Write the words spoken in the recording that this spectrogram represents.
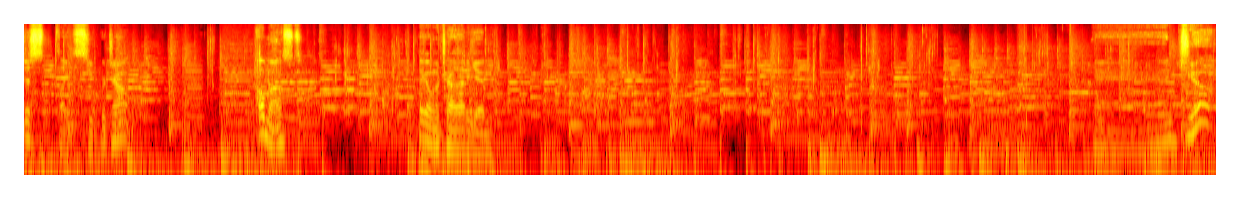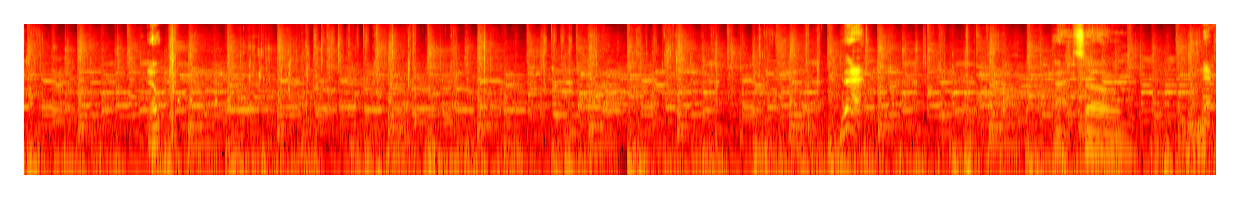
Just like super jump? Almost. I think I'm gonna try that again. And jump. Nope. Alright, so neck.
